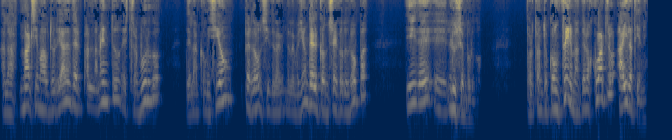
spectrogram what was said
a las máximas autoridades del Parlamento de Estrasburgo, de la Comisión, perdón, sí, de la, Comisión del Consejo de Europa y de eh, Luxemburgo. Por tanto, confirma de los cuatro, ahí la tienen.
